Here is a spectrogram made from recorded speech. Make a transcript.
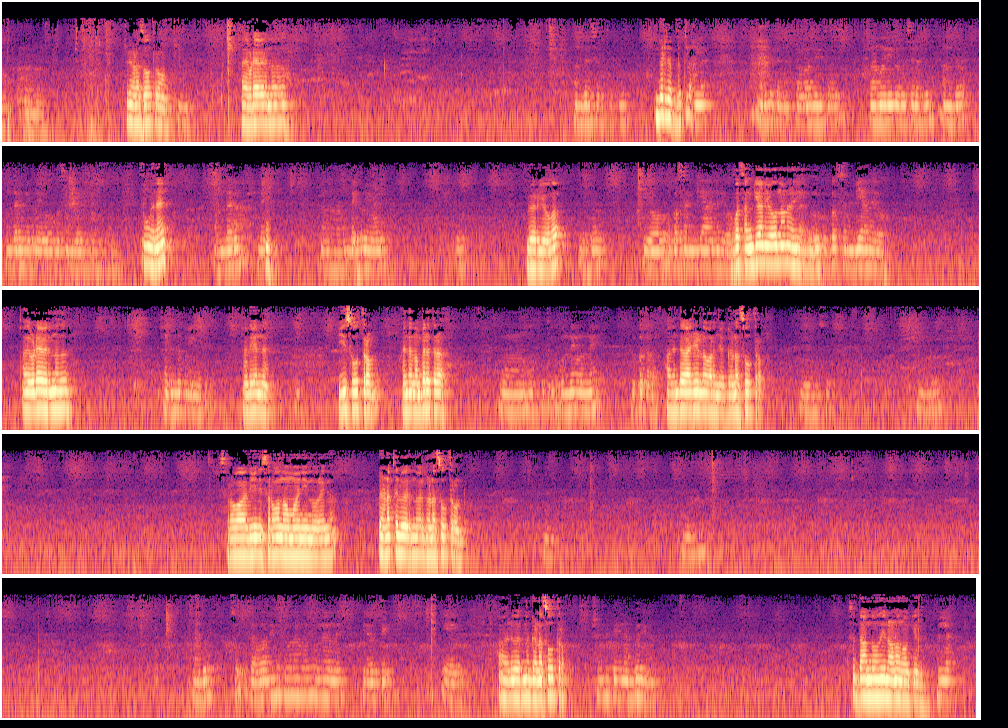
ഗണസൂത്രമാണ് അതെവിടെയാ വരുന്നത്? ശബ്ദത്തിലാ അങ്ങനെ? അന്തരം ബഹിർയോഗ ബഹിർയോഗ യോഗ ഉപസംഖ്യാന യോഗ എന്നാണ് എഴുതിയിരിക്കുന്നത് ഉപസംഖ്യാന യോഗ അതെവിടെയാ വരുന്നത് അത് തന്നെ ഈ സൂത്രം അതിന്റെ നമ്പർ എത്ര ഒന്ന് ഒന്ന് മുപ്പത്താറ് അതിന്റെ കാര്യമല്ല പറഞ്ഞു ഗണസൂത്രം സർവാധീനി സർവനാമാനി എന്ന് പറയുന്ന ഗണത്തിൽ വരുന്ന ഒരു ഗണസൂത്രമുണ്ട്. അതിൽ വരുന്ന ഗണസൂത്രം പക്ഷെ അതിനിപ്പോ ഈ നമ്പർ ഇല്ല സിദ്ധാന്തോതിയിലാണോ നോക്കിയത്?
